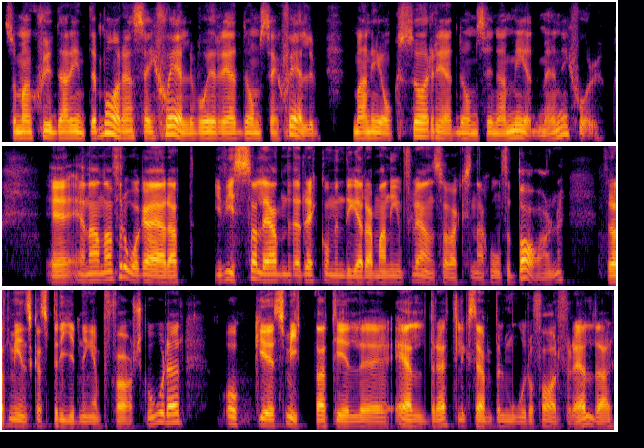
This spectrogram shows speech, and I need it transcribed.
Så man skyddar inte bara sig själv och är rädd om sig själv, man är också rädd om sina medmänniskor. Eh, en annan fråga är att i vissa länder rekommenderar man influensavaccination för barn för att minska spridningen på förskolor och eh, smitta till eh, äldre, till exempel mor och farföräldrar.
